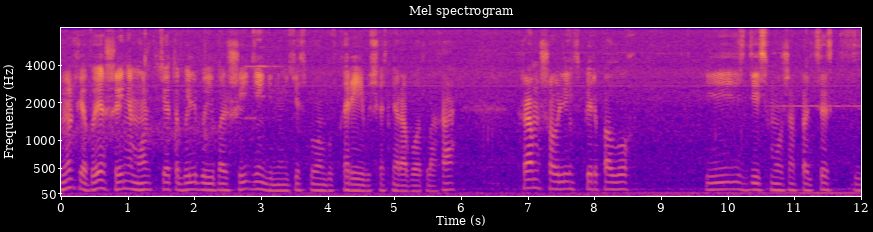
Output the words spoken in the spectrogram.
Для В. Шеня, может быть, это были бы и большие деньги, но если бы он бы в Корее бы сейчас не работал, ага. Храм Шаолинь с переполох. И здесь можно полицейские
